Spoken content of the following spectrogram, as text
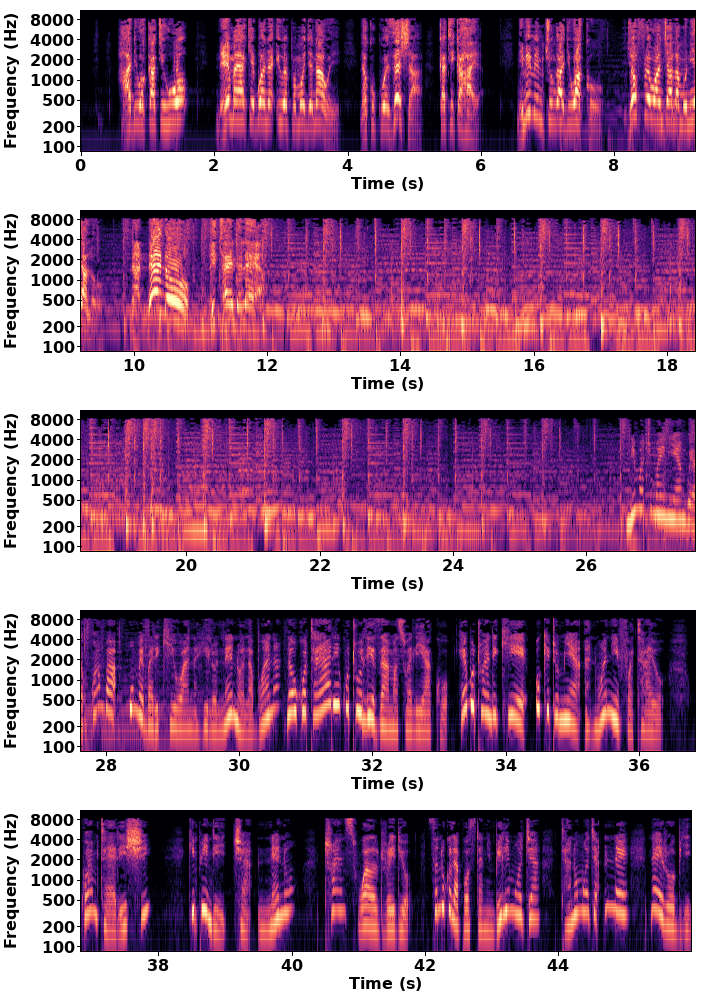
Hadi wakati huo neema yake bwana iwe pamoja nawe na kukuwezesha katika haya. Ni mimi mchungaji wako jofre wanjala munialo na neno litaendelea ni matumaini yangu ya kwamba umebarikiwa na hilo neno la bwana na uko tayari kutuuliza maswali yako. Hebu tuandikie ukitumia anwani ifuatayo. Kwa mtayarishi kipindi cha neno transworld radio. Sanduku la posta ni 21514 nairobi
